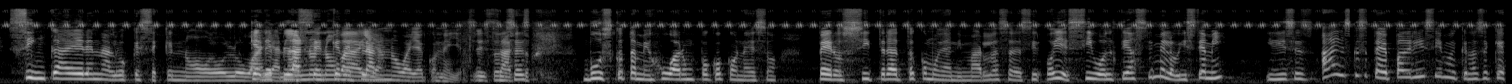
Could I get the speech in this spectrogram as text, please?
sin caer en algo que sé que no lo vayan que de plano a hacer, no que de plano no vaya con ellas. Entonces busco también jugar un poco con eso, pero sí trato como de animarlas a decir, oye, si volteaste y me lo viste a mí y dices, ay, es que se te ve padrísimo y que no sé qué,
